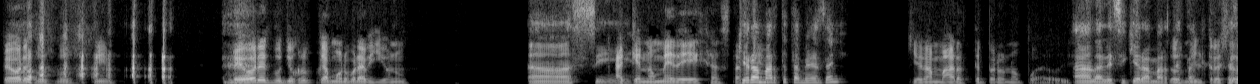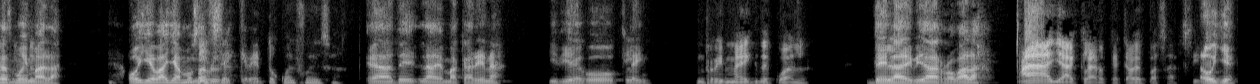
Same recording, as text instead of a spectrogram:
Peores, pues, pues sí. Peores, pues yo creo que amor bravío, ¿no? Ah, sí. A que no me dejas. Quiero también. amarte también es de él. Quiero amarte, pero no puedo. dice. Ah, dale, sí quiero amarte. ta- 2013. Esa es muy 2014. mala. Oye, vayamos a secreto, ¿cuál fue esa? Eh, de la de Macarena y Diego Klein. Remake de cuál? De la de vida robada. Ah, ya, claro, que acaba de pasar. Sí. Oye,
